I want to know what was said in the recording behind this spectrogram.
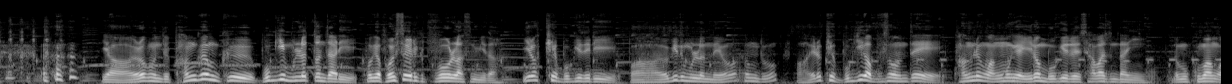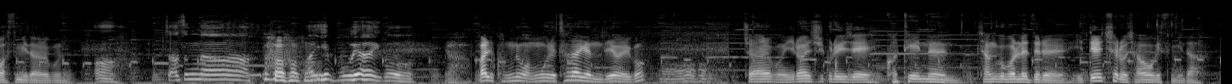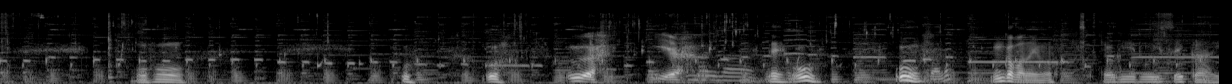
야 여러분들 방금 그 모기 물렸던 자리 거기가 벌써 이렇게 부어올랐습니다 이렇게 모기들이 와 여기도 물렸네요 형도 와 이렇게 모기가 무서운데 광릉 왕모기가 이런 모기를 잡아준다니 너무 고마운 것 같습니다 여러분 아, 짜증나. 아, 이게 뭐야, 이거. 야 빨리 광릉 왕모기를 찾아야겠는데요 이거 어. 자 여러분 이런 식으로 이제 겉에 있는 장구벌레들을 이 뜰채로 잡아오겠습니다 오호 우 우 우와 이야 네오오? 뭔가 많아요. 여기도 있을까요?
